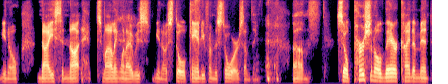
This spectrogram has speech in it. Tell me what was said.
you know, nice and not smiling when I was, you know, stole candy from the store or something. Um, so personal there kind of meant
